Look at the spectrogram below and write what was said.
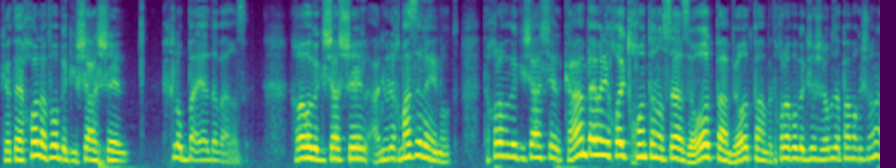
כי אתה יכול לבוא בגישה של, איך לא בעיה הדבר הזה? יכול לבוא בגישה של, אני הולך, מה זה ליהנות? אתה יכול לבוא בגישה של, כמה פעמים אני יכול לטחון את הנושא הזה, עוד פעם ועוד פעם, ואתה יכול לבוא בגישה של, היום זו הפעם הראשונה.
